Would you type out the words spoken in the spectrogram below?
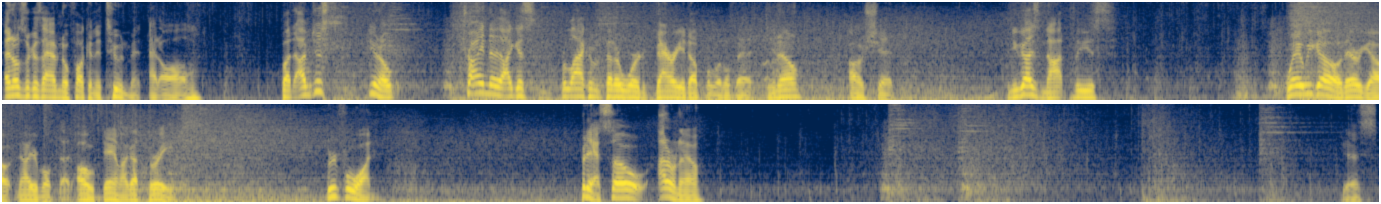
And also because I have no fucking attunement at all. But I'm just, you know, trying to, I guess, for lack of a better word, vary it up a little bit, you know? Oh, shit. Can you guys not, please? Way we go. There we go. Now you're both dead. Oh, damn. I got three. Three for one. But yeah, so, I don't know. Just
